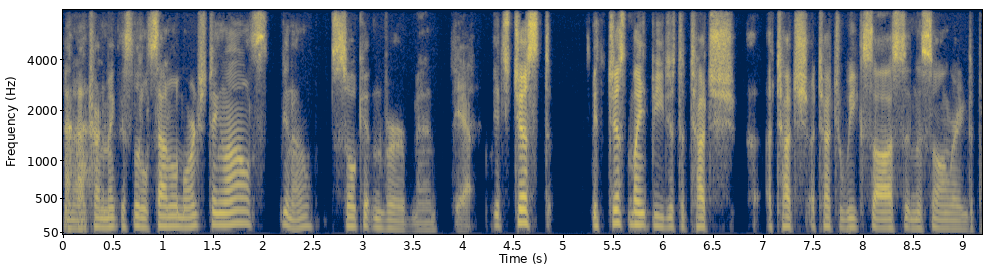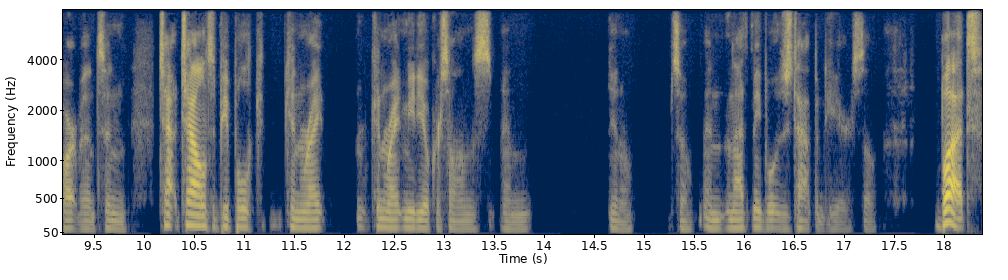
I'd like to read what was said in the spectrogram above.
and I'm trying to make this little sound a little more interesting. Well, it's, you know, soak it in verb, man. Yeah. It's just it just might be just a touch a touch a touch weak sauce in the songwriting department and ta- talented people c- can write can write mediocre songs and you know so and, and that's maybe what just happened here so but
